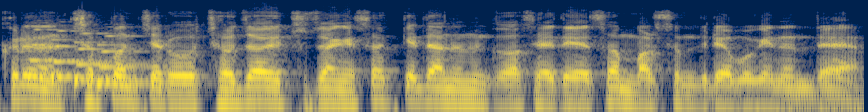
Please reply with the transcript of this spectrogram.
그러면 첫 번째로 저자의 주장에서 깨닫는 것에 대해서 말씀드려 보겠는데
